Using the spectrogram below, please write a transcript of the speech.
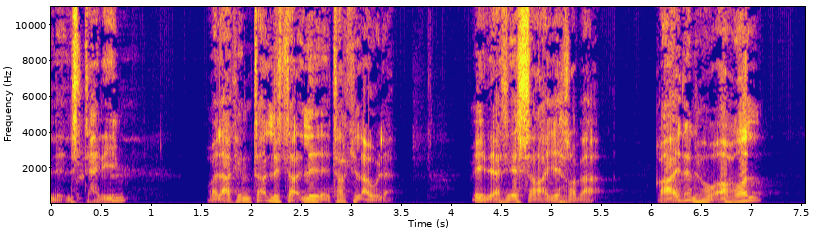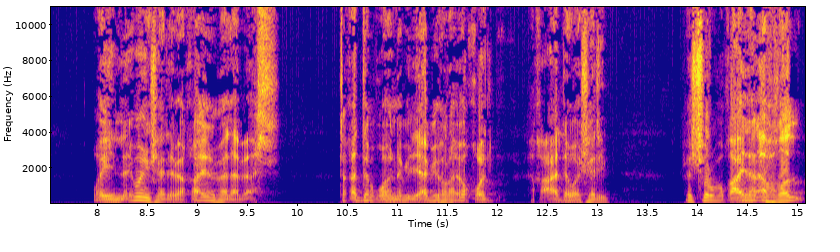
للتحريم ولكن لترك الأولى. فإذا تيسر أن يشرب قائدا فهو أفضل وإن وإن شرب قائدا فلا بأس. تقدم قول النبي لأبي هريرة أقعد فقعد وشرب. فالشرب قائدا أفضل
